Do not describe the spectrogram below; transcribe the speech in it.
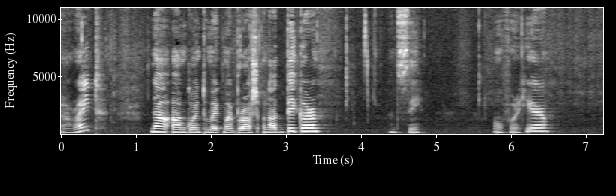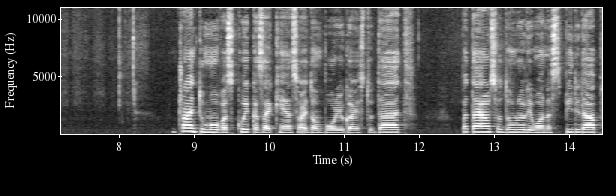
all right. Now I'm going to make my brush a lot bigger. Let's see. Over here. I'm trying to move as quick as I can so I don't bore you guys to that but I also don't really want to speed it up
